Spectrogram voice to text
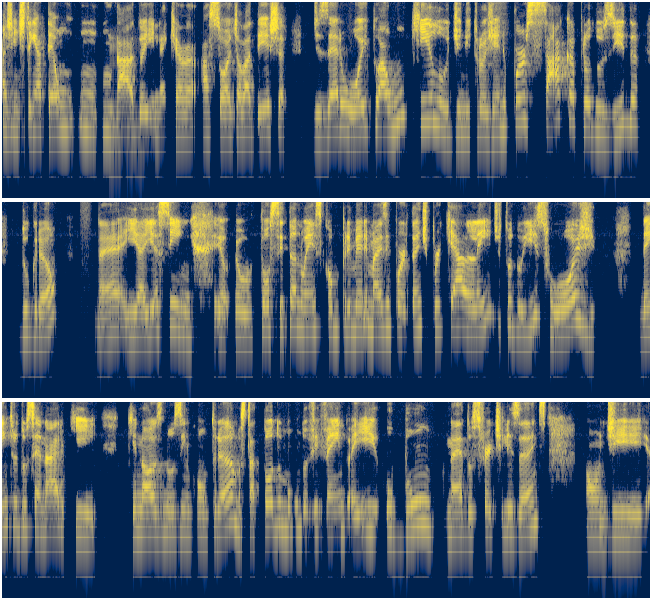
a gente tem até um, um, um uhum. dado aí, né, que a, a soja ela deixa de 0,8 a 1 quilo de nitrogênio por saca produzida do grão, né? E aí, assim, eu, tô citando esse como primeiro e mais importante, porque além de tudo isso, hoje, dentro do cenário que, que nós nos encontramos, está todo mundo vivendo aí o boom né, dos fertilizantes, onde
